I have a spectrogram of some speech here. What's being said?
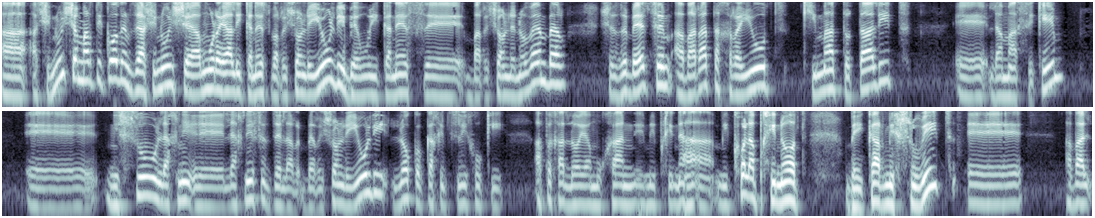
השינוי שאמרתי קודם זה השינוי שאמור היה להיכנס בראשון ליולי והוא ייכנס אה, בראשון לנובמבר, שזה בעצם העברת אחריות כמעט טוטאלית אה, למעסיקים. אה, ניסו להכניס, אה, להכניס את זה בראשון ליולי, לא כל כך הצליחו כי אף אחד לא היה מוכן מבחינה, מכל הבחינות, בעיקר מחשובית, אה, אבל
